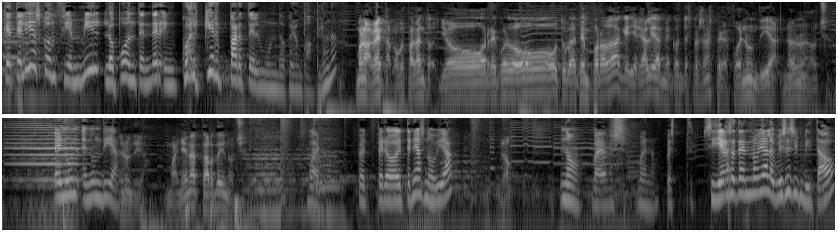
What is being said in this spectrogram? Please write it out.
que te líes con 100.000 lo puedo entender en cualquier parte del mundo, pero en Pamplona. Bueno, a ver, tampoco es para tanto. Yo recuerdo, tuve la temporada que llegué a liarme con tres personas, pero fue en un día, no en una noche. En un, en un día. En un día. Mañana, tarde y noche. Bueno, pero, pero ¿tenías novia? No. No, pues, bueno, pues, si llegas a tener novia, ¿la hubieses invitado?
